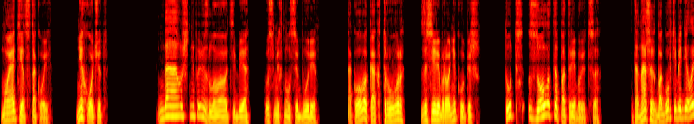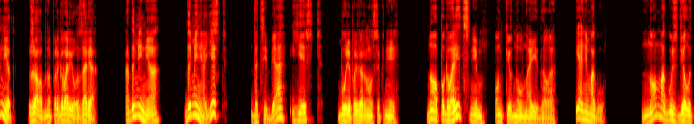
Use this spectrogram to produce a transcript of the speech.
Мой отец такой. Не хочет». «Да уж, не повезло тебе», — усмехнулся Бури. «Такого, как Трувор, за серебро не купишь. Тут золото потребуется». «До наших богов тебе дела нет», — жалобно проговорила Заря. — А до меня? До меня есть? — До тебя есть. Буря повернулся к ней. — Но поговорить с ним, — он кивнул на идола, — я не могу. Но могу сделать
